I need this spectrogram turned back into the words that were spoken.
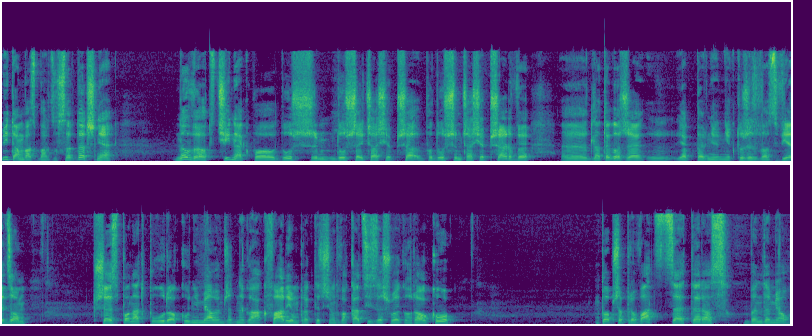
Witam Was bardzo serdecznie. Nowy odcinek po dłuższym, dłuższej czasie, po dłuższym czasie przerwy, e, dlatego że, e, jak pewnie niektórzy z Was wiedzą, przez ponad pół roku nie miałem żadnego akwarium, praktycznie od wakacji zeszłego roku. Po przeprowadzce teraz będę miał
